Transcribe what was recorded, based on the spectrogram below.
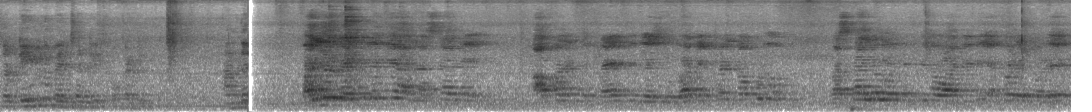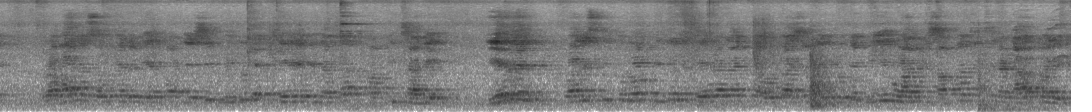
సో టీంలు పెంచండి ఒకటి అందరు మరియు రైతులకి ఆ నష్టాన్ని ఆపడానికి ప్రయత్నం చేస్తుంది వాటి ఎప్పటికప్పుడు పుట్టిన వాటిని ఎక్కడెక్కడే రవాణా సౌకర్యం ఏర్పాటు చేసి మిల్లులకు చేరే విధంగా పంపించాలి. ఏదో పరిస్థితుల్లో మిల్లులు చేరడానికి అవకాశం లేకపోతే మీరు వాటికి సంబంధించిన డాక్యుమెంట్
